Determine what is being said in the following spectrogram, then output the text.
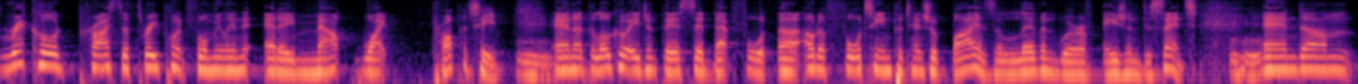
record price of 3.4 million at a Mount White property. And uh, the local agent there said that for, uh, out of 14 potential buyers, 11 were of Asian descent. And um,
